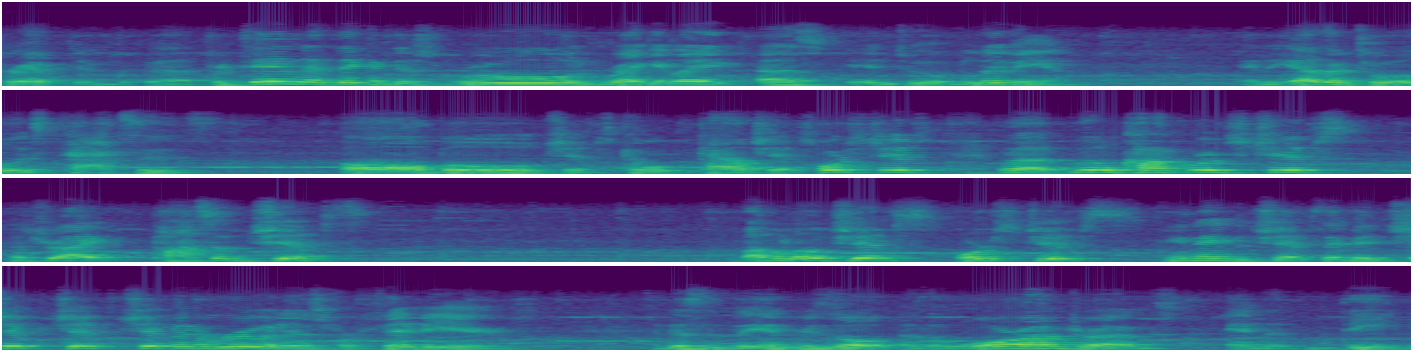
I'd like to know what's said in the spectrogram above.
script and uh, pretend that they can just rule and regulate us into oblivion. And the other tool is taxes. All bull chips, cow chips, horse chips, uh, little cockroach chips. That's right, possum chips, buffalo chips, horse chips. You name the chips, they've been chip, chip, chipping and ruinous for 50 years. And this is the end result of the war on drugs and the deep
